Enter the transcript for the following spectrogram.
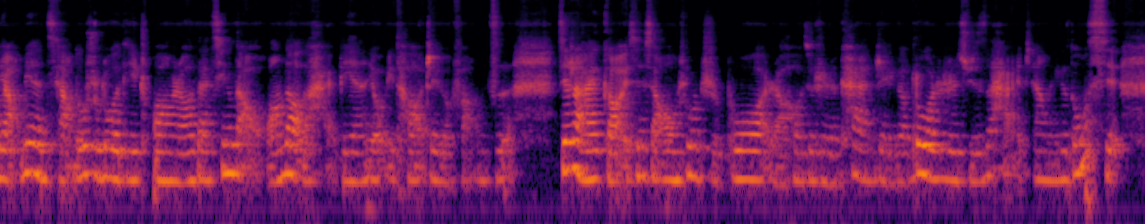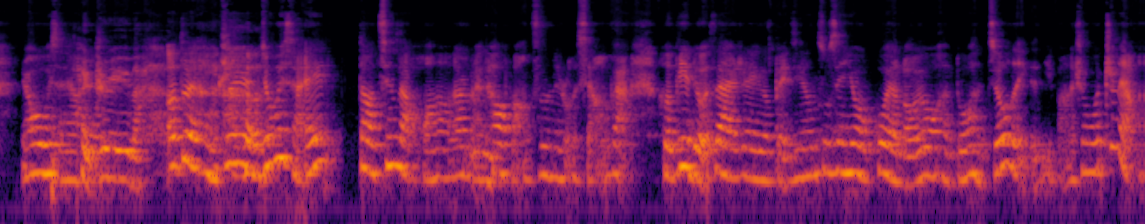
两面墙都是落地窗，然后在青岛黄岛的海边有一套这个房子，经常还搞一些小红书直播，然后就是看这个落日橘子海。这样的一个东西，然后我想想，很治愈吧？呃，对，很治愈。你就 会想，哎，到青岛、黄岛那儿买套房子的那种想法，何必留在这个北京，租金又贵，楼又很多，很旧的一个地方？生活质量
